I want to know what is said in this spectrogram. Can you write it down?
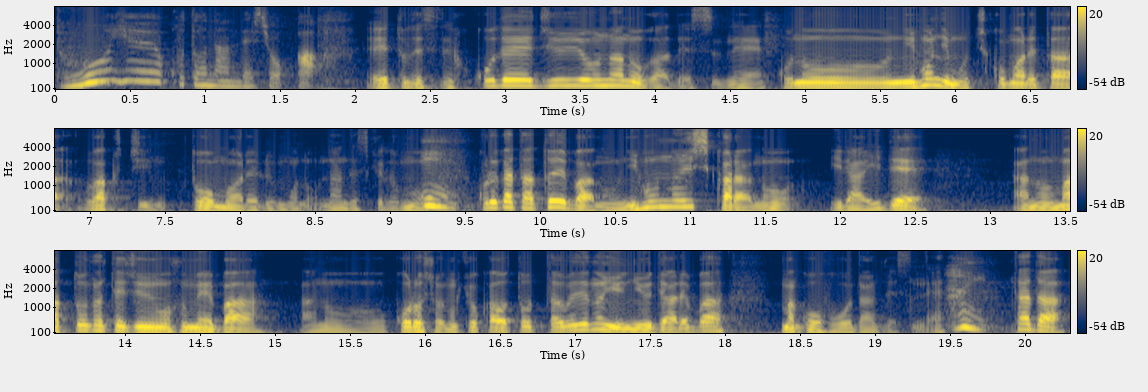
どういうことなんでしょうか？えーとですね、ここで重要なのがですねこの日本に持ち込まれたワクチンと思われるものなんですけども、ええこれが例えばあの日本の医師からの依頼であの真っ当な手順を踏めばあの厚労省の許可を取った上での輸入であれば、まあ、合法なんですね。はいただ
